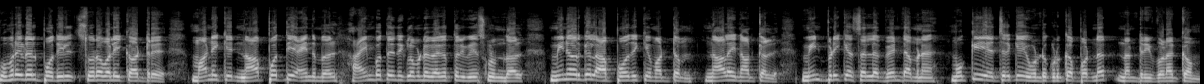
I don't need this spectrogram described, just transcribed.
குமரிடல் பகுதியில் சூறாவளி காற்று மணிக்கு நாற்பத்தி ஐந்து முதல் ஐம்பத்தைந்து கிலோமீட்டர் வேகத்தில் வீசிக்கொண்டால் மீனவர்கள் அப்போதைக்கு மட்டும் நாளை நாட்கள் மீன்பிடிக்க செல்ல வேண்டாம் என முக்கிய எச்சரிக்கை ஒன்று கொடுக்கப்பட்டனர். நன்றி வணக்கம்.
